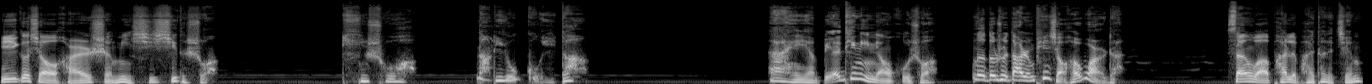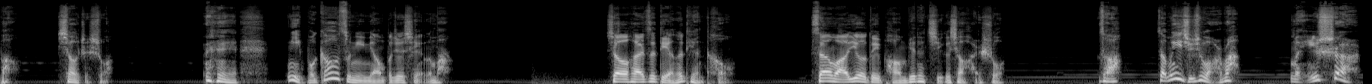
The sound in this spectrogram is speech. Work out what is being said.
一个小孩神秘兮兮的说：“听说那里有鬼的。”哎呀，别听你娘胡说，那都是大人骗小孩玩的。三娃拍了拍他的肩膀，笑着说：“嘿嘿，你不告诉你娘不就行了吗？”小孩子点了点头。三娃又对旁边的几个小孩说：“走，咱们一起去玩吧。没事儿，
